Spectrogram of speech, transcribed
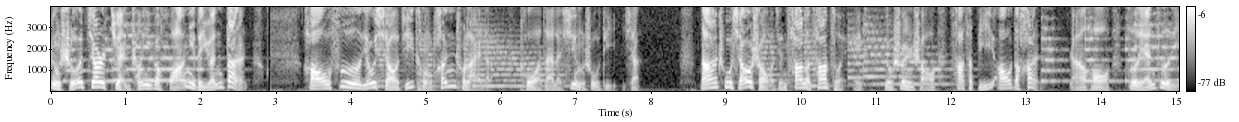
用舌尖卷成一个滑腻的圆蛋，好似有小吉桶喷出来的，唾在了杏树底下，拿出小手巾擦了擦嘴，又顺手擦擦鼻凹的汗，然后自言自语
